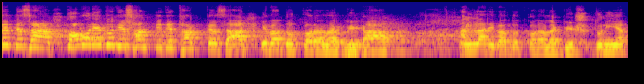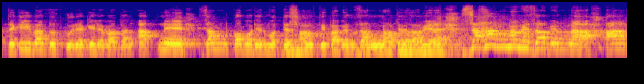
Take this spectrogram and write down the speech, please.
যেতে চান, কবরে যদি শান্তিতে থাকতে চান, এবাদত করা লাগবে কার? আল্লাহর ইবাদত করা লাগবে। দুনিয়ার থেকে ইবাদত করে গেলে বাদান, আপনি জান কবরের মধ্যে শান্তি পাবেন, জান্নাতে যাবেন জাহান নামে যাবেন না। আর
